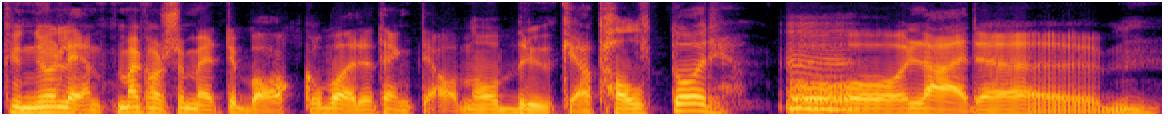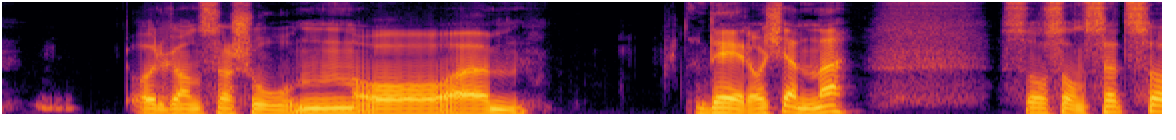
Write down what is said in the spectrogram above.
Kunne jo lent meg kanskje mer tilbake og bare tenkt ja, nå bruker jeg et halvt år på Mm. å lære um, organisasjonen og um, dere å kjenne. Så sånn sett så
